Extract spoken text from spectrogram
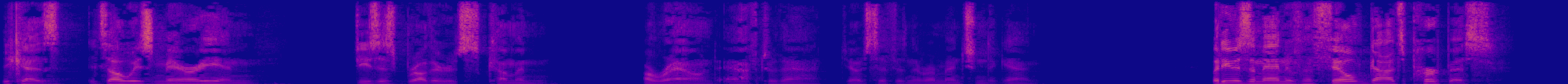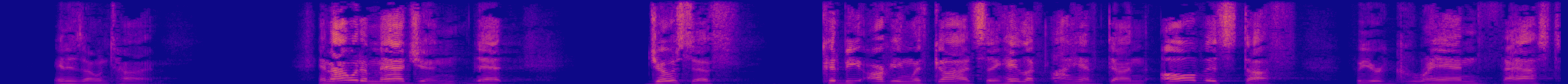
Because it's always Mary and Jesus' brothers coming around after that. Joseph is never mentioned again. But he was a man who fulfilled God's purpose in his own time. And I would imagine that Joseph could be arguing with God, saying, Hey, look, I have done all this stuff for your grand, vast,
